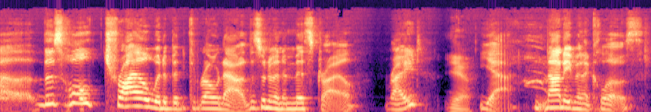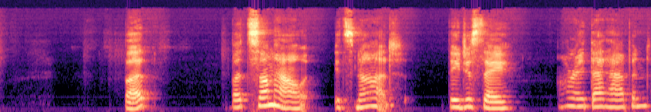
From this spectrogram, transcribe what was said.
Uh, this whole trial would have been thrown out. This would have been a mistrial, right? Yeah. Yeah, not even a close. But, but somehow it's not. They just say, "All right, that happened."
